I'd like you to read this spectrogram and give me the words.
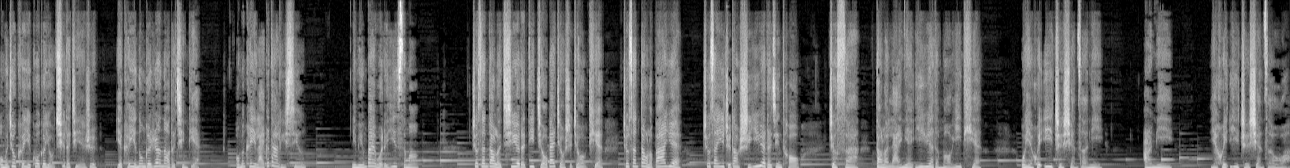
我们就可以过个有趣的节日，也可以弄个热闹的庆典。我们可以来个大旅行。你明白我的意思吗？就算到了七月的第九百九十九天，就算到了八月，就算一直到十一月的尽头，就算到了来年一月的某一天，我也会一直选择你。而你，也会一直选择我，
